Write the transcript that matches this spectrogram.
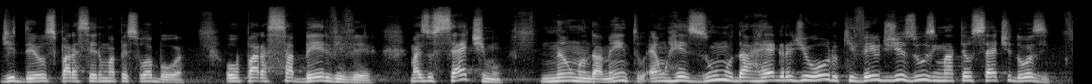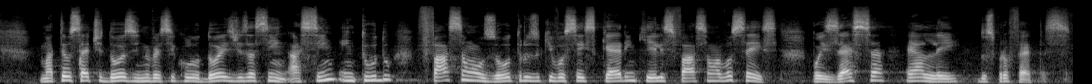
de Deus para ser uma pessoa boa, ou para saber viver. Mas o sétimo não mandamento é um resumo da regra de ouro que veio de Jesus em Mateus 7,12. Mateus 7,12, no versículo 2, diz assim: Assim, em tudo, façam aos outros o que vocês querem que eles façam a vocês, pois essa é a lei dos profetas.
